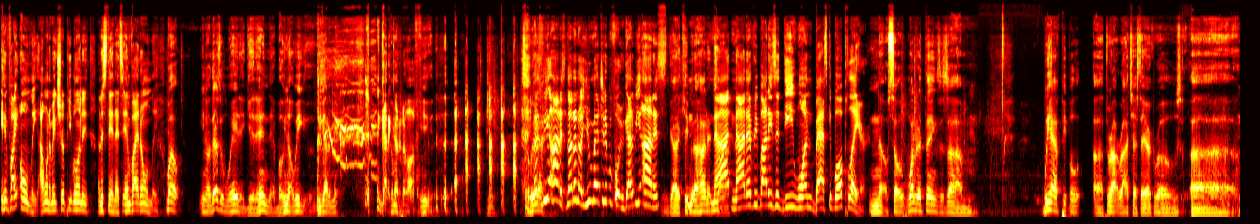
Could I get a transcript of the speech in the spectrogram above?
invite only. I want to make sure people understand that's invite only. Well, you know, there's a way to get in there, but you know, we we got to make. Got to cut it off. You, so Let's got, be honest. No, no, no. You mentioned it before. You got to be honest. You got to keep it a hundred. Not y'all. not everybody's a D1 basketball player. No. So one of the things is um, we have people uh, throughout Rochester, Eric Rose, uh,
